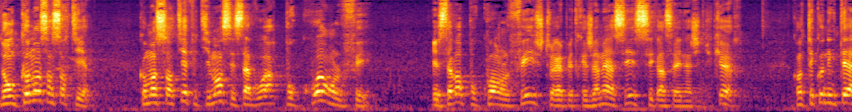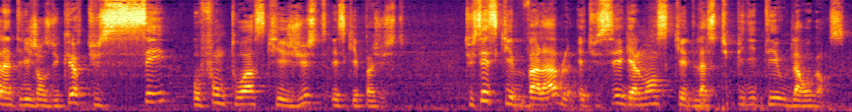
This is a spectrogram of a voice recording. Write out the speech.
Donc comment s'en sortir? Comment sortir, effectivement, c'est savoir pourquoi on le fait. Et savoir pourquoi on le fait, je te répéterai jamais assez, c'est grâce à l'énergie du cœur. Quand tu es connecté à l'intelligence du cœur, tu sais au fond de toi ce qui est juste et ce qui n'est pas juste. Tu sais ce qui est valable et tu sais également ce qui est de la stupidité ou de l'arrogance,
